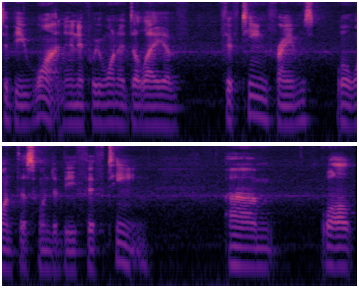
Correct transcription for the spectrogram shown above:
to be 1. And if we want a delay of 15 frames, we'll want this one to be 15. Um, well,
